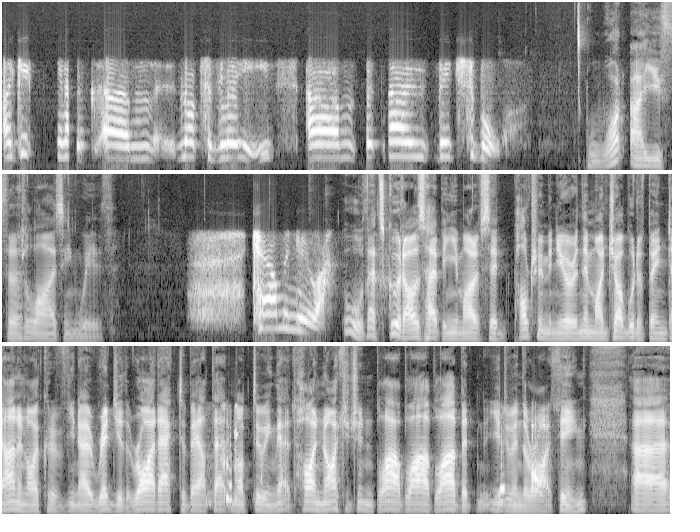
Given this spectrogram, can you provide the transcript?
I get you know um, lots of leaves, um, but no vegetable. What are you fertilising with? Cow manure. Oh, that's good. I was hoping you might have said poultry manure, and then my job would have been done, and I could have, you know, read you the right act about that, not doing that high nitrogen, blah blah blah. But you're doing the right thing. Uh,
